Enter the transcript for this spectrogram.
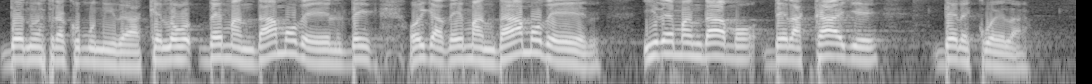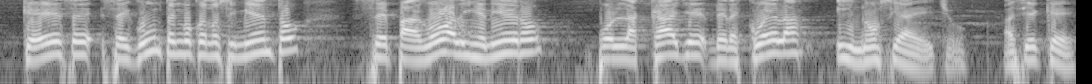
de nuestra comunidad, que lo demandamos de él, de, oiga, demandamos de él y demandamos de la calle de la escuela, que ese, según tengo conocimiento, se pagó al ingeniero por la calle de la escuela y no se ha hecho. Así es que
